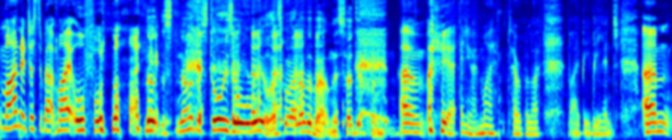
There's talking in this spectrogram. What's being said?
mine are just about my awful life. Look, the, no, the stories are all real. That's what I love about them. They're so different. Um, yeah. Anyway, my terrible life by Bibi Lynch. Um,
